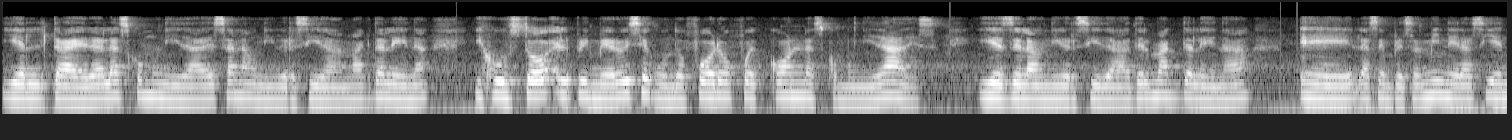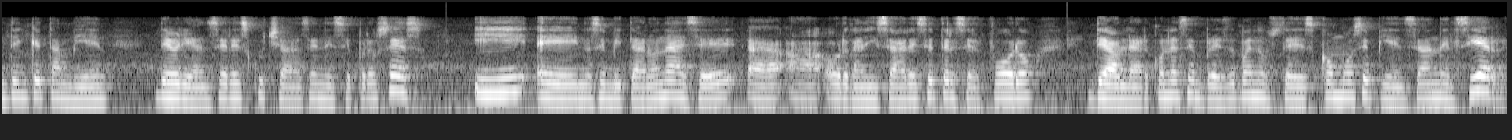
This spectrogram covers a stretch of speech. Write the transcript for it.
y el traer a las comunidades a la Universidad Magdalena y justo el primero y segundo foro fue con las comunidades y desde la Universidad del Magdalena eh, las empresas mineras sienten que también deberían ser escuchadas en ese proceso y eh, nos invitaron a, ese, a, organizar ese tercer foro de hablar con las empresas, bueno, ustedes cómo se piensan el cierre.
